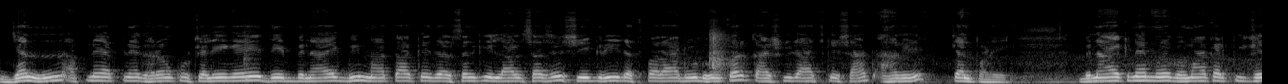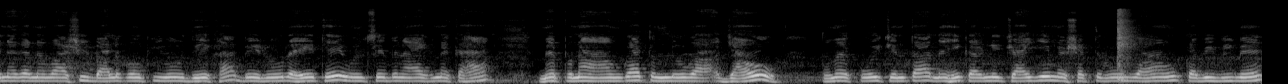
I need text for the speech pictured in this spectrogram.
जन अपने अपने घरों को चले गए। देव विनायक भी माता के दर्शन की लालसा से शीघ्र ही रथ पर आरूढ़ होकर काशीराज के साथ आगे चल पड़े। विनायक ने मुँह घुमाकर पीछे नगर निवासी बालकों की ओर देखा। वे रो रहे थे। उनसे विनायक ने कहा, मैं पुनः आऊँगा। तुम लोग जाओ। तुम्हें कोई चिंता नहीं करनी चाहिए। मैं सत्य बोल रहा हूँ। कभी भी मैं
